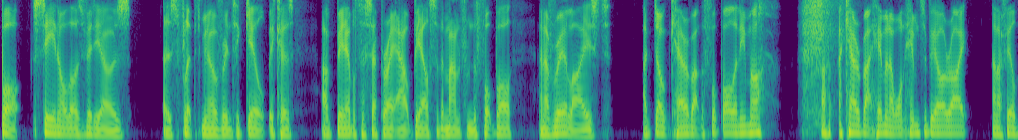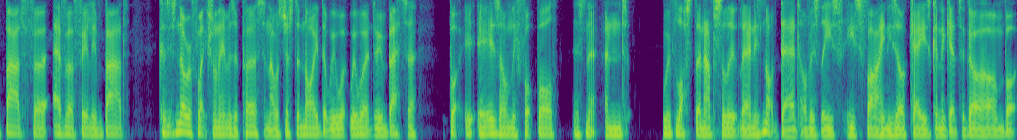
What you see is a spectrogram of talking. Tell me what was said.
But seeing all those videos has flipped me over into guilt because I've been able to separate out Bielsa the man from the football, and I've realised I don't care about the football anymore. I, I care about him, and I want him to be all right. And I feel bad for ever feeling bad because it's no reflection on him as a person. I was just annoyed that we we weren't doing better. But it, it is only football, isn't it? And we've lost an absolutely, and he's not dead. Obviously, he's he's fine. He's okay. He's going to get to go home. But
